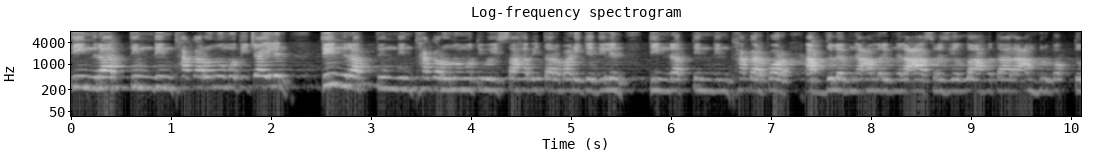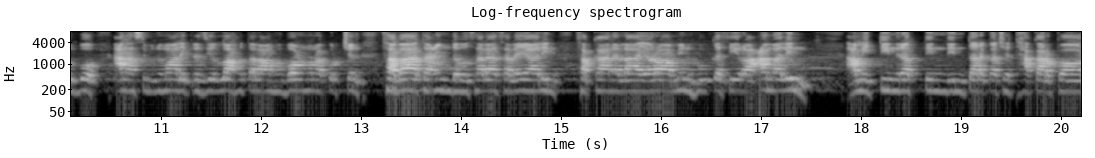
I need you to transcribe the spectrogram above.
তিন রাত তিন দিন থাকার অনুমতি চাইলেন, তিন রাত তিন দিন থাকার অনুমতি ওই সাহাবী তার বাড়িতে দিলেন। তিন রাত তিন দিন থাকার পর আব্দুল ইবনে আমর ইবনে আস রাদিয়াল্লাহু তাআলা আনহুর বক্তব্য, আনাস ইবনে মালিক রাদিয়াল্লাহু তাআলা আনহু বর্ণনা করছেন, ফাবাতা ইনদাহু সালাসা লায়ালিন ফাকানা লা ইয়ারা মিনহু কাসীরা আমালিন। আমি তিন রাত তিন দিন তার কাছে থাকার পর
